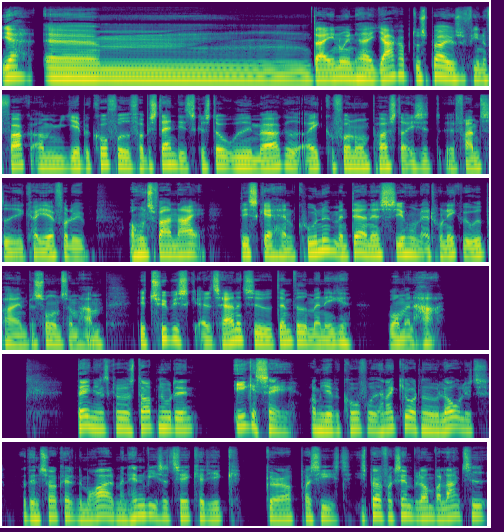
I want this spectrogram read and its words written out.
Ja, øhm, der er endnu en her. Jakob, du spørger Josefine Fock, om Jeppe Kofod for bestandigt skal stå ude i mørket og ikke kunne få nogen poster i sit øh, fremtidige karriereforløb. Og hun svarer nej, det skal han kunne, men dernæst siger hun, at hun ikke vil udpege en person som ham. Det er typisk alternativet, dem ved man ikke, hvor man har. Daniel skriver, stop nu den ikke-sag om Jeppe Kofod. Han har ikke gjort noget ulovligt, og den såkaldte moral, man henviser til, kan de ikke gøre præcist. I spørger for eksempel om, hvor lang tid,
